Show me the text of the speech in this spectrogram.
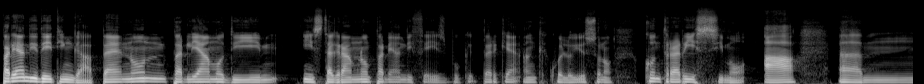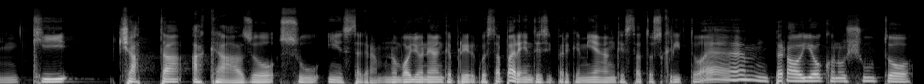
Parliamo di dating app, eh? non parliamo di Instagram, non parliamo di Facebook, perché anche quello io sono contrarissimo a um, chi chatta a caso su Instagram. Non voglio neanche aprire questa parentesi perché mi è anche stato scritto, eh, però io ho conosciuto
